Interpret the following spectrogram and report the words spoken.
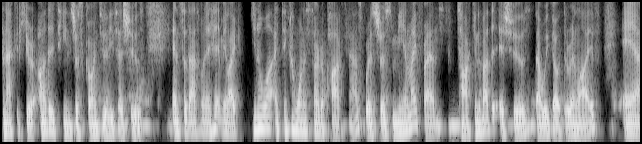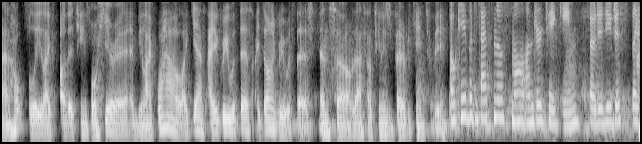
And I could hear other teens just going through these issues. And so that's when it hit me like, you know what? I think I want to start a podcast where it's just me and my friends talking about the issues that we go through in life. And hopefully, like other teens will hear it and be like, wow, like, yes, I agree with this. I don't agree with this. And so that's how teenage therapy came to be. Okay, but that's no small undertaking. So did you just like,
